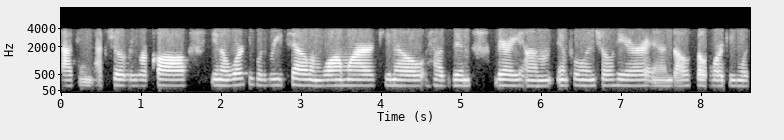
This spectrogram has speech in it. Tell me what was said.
I can actually recall. You know, working with retail and Walmart, you know, has been very um, influential here, and also working with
